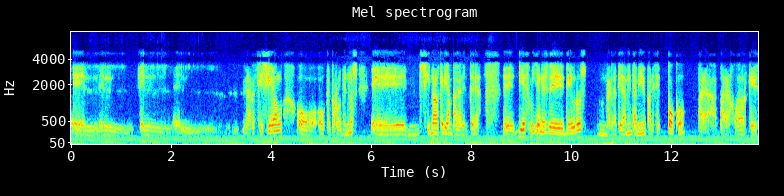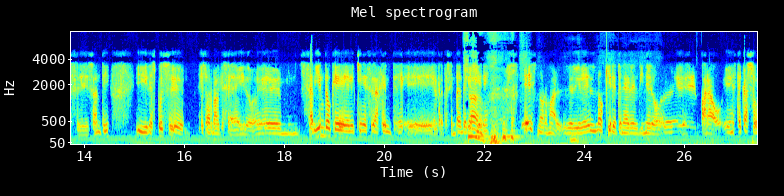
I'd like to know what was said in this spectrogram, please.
el, la rescisión o, que por lo menos eh, si no lo querían pagar entera. Eh, 10 millones de, euros relativamente a mí me parece poco para, para el jugador que es eh, Santi. Y después eh, es normal que se haya ido. Eh, sabiendo que quién es el agente, eh, el representante que tiene, es normal. Él no quiere tener el dinero eh, parado. En este caso,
